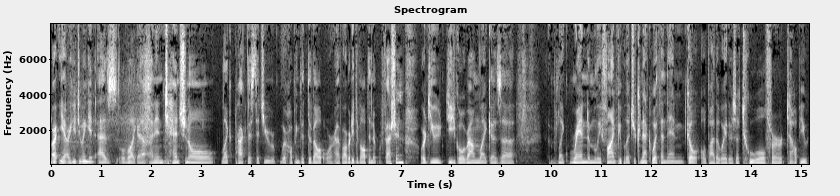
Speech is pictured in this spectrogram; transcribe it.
Like, Are, yeah, are you doing it as like a, an intentional like practice that you were hoping to develop or have already developed in a profession, or do you do you go around like as a like randomly find people that you connect with and then go, oh, by the way, there's a tool for to help you.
